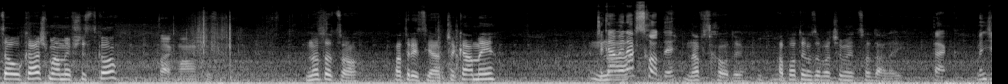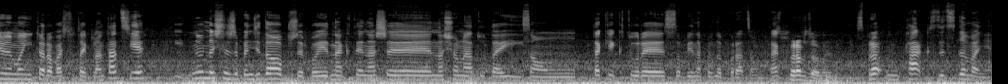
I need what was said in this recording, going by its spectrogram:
I co Łukasz, mamy wszystko? Tak, mamy wszystko. No to co? Patrycja, czekamy. Czekamy na wschody. na wschody, a potem zobaczymy co dalej. Tak, będziemy monitorować tutaj plantację. I no myślę, że będzie dobrze, bo jednak te nasze nasiona tutaj są takie, które sobie na pewno poradzą, tak? Sprawdzone. Spra- tak, zdecydowanie.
